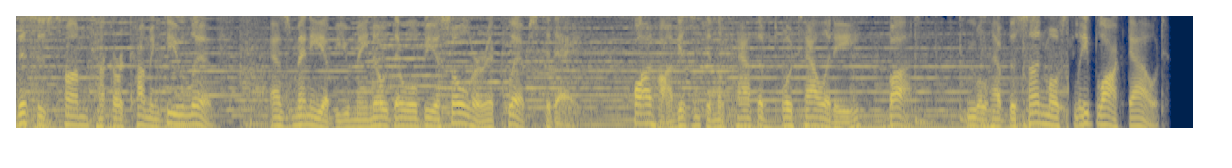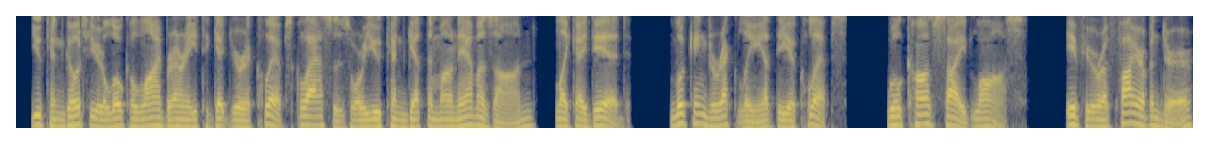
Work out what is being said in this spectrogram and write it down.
This is Tom Tucker coming to you live. As many of you may know there will be a solar eclipse today. Quahog isn't in the path of totality, but we will have the sun mostly blocked out. You can go to your local library to get your eclipse glasses or you can get them on Amazon, like I did. Looking directly at the eclipse will cause sight loss. If you're a firebender,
